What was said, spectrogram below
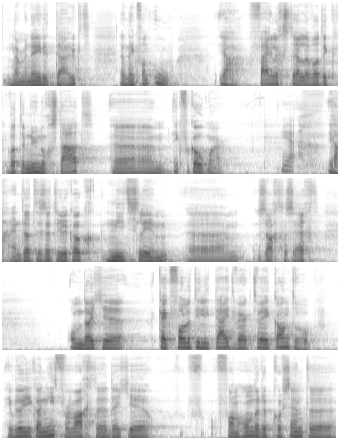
naar beneden duikt. Dan denk ik van oeh, ja, veiligstellen wat, ik, wat er nu nog staat, uh, ik verkoop maar. Ja. ja, en dat is natuurlijk ook niet slim, uh, zacht gezegd. Omdat je, kijk, volatiliteit werkt twee kanten op. Ik bedoel, je kan niet verwachten dat je van honderden procenten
